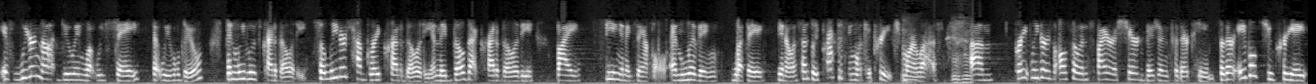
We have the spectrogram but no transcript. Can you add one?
if we're not doing what we say that we will do, then we lose credibility. So leaders have great credibility, and they build that credibility by being an example and living what they, you know, essentially practicing what they preach, more or less. Mm-hmm. Um, great leaders also inspire a shared vision for their team. So they're able to create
